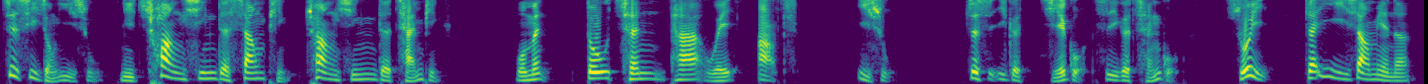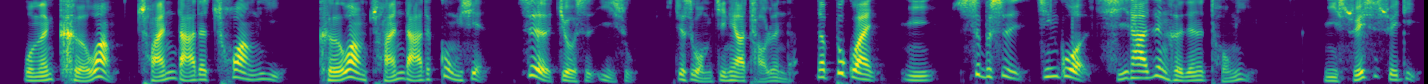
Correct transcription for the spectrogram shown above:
这是一种艺术。你创新的商品、创新的产品，我们都称它为 art 艺术，这是一个结果，是一个成果。所以在意义上面呢，我们渴望传达的创意，渴望传达的贡献，这就是艺术，就是我们今天要讨论的。那不管你是不是经过其他任何人的同意，你随时随地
